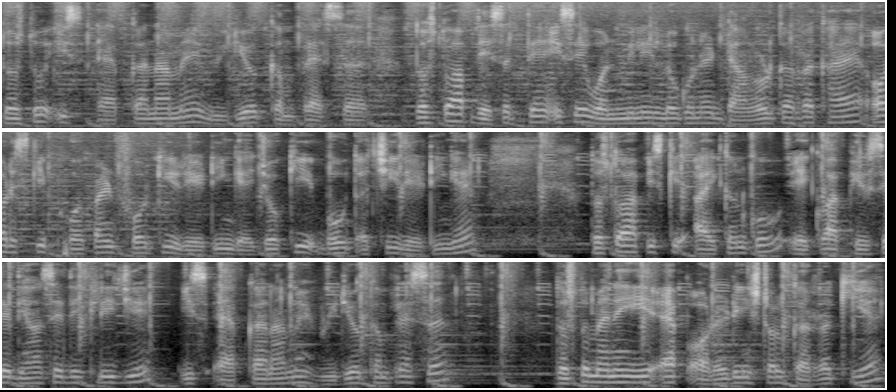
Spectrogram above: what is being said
दोस्तों, इस ऐप का नाम है वीडियो कंप्रेसर। दोस्तों, आप देख सकते हैं, इसे वन मिलियन लोगों ने डाउनलोड कर रखा है और इसकी 4.4 की रेटिंग है, जो कि बहुत अच्छी रेटिंग है। दोस्तों, आप इसके आइकन को एक बार फिर से ध्यान से देख लीजिए। इस ऐप का नाम है वीडियो कंप्रेसर। दोस्तों, मैंने ये ऐप ऑलरेडी इंस्टॉल कर रखी है।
